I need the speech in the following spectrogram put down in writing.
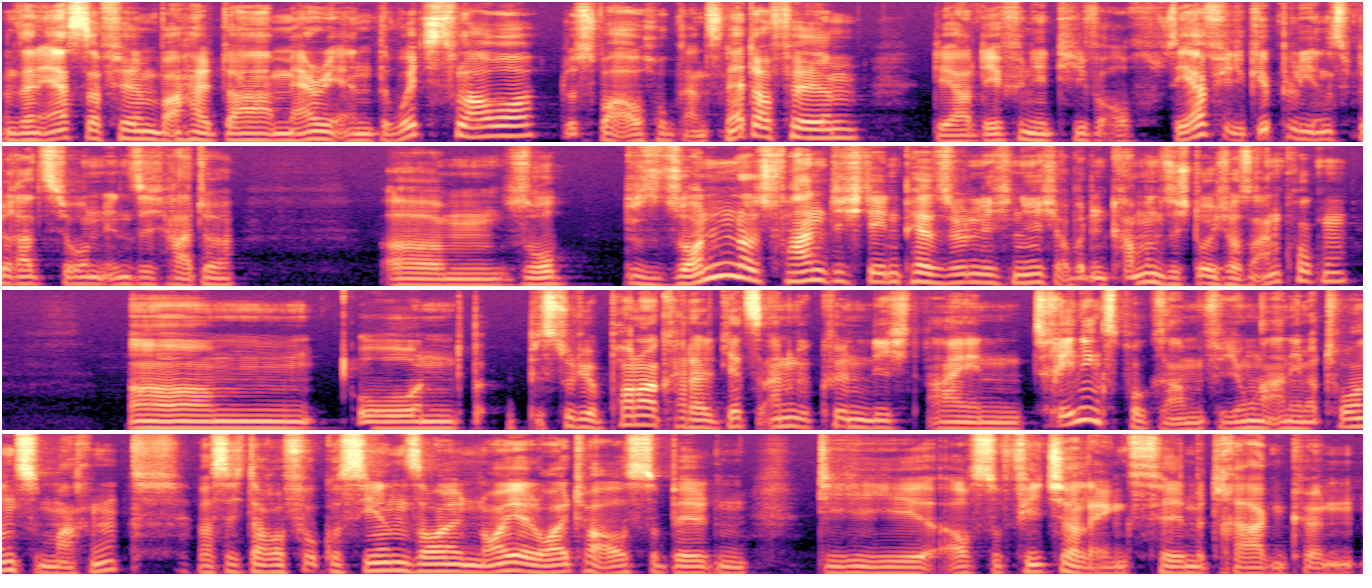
Und sein erster Film war halt da Mary and the Witch's Flower. Das war auch ein ganz netter Film, der definitiv auch sehr viel Ghibli-Inspiration in sich hatte. Ähm, so besonders fand ich den persönlich nicht, aber den kann man sich durchaus angucken. Ähm, und Studio Ponok hat halt jetzt angekündigt, ein Trainingsprogramm für junge Animatoren zu machen, was sich darauf fokussieren soll, neue Leute auszubilden, die auch so Feature-Length-Filme tragen können.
